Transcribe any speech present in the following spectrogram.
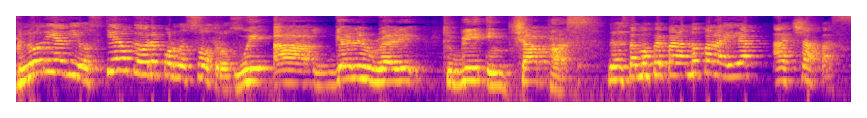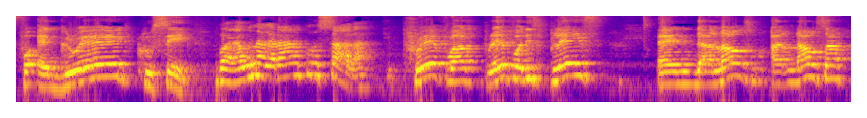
Gloria a Dios. Quiero que ore por nosotros. We are getting ready to be in Chiapas Nos estamos preparando para ir a, a Chiapas for a great crusade. para una gran cruzada. Pray for us, pray for this place, and the announce, announcer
